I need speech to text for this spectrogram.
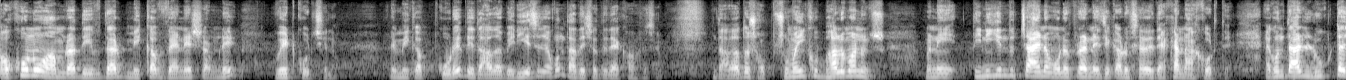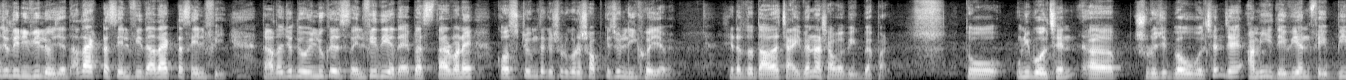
তখনও আমরা দেবদার মেকআপ ভ্যানের সামনে ওয়েট করছিলাম। মেকআপ করে দে, দাদা বেরিয়েছে যখন তাদের সাথে দেখা হয়েছে। দাদা তো সবসময়ই খুব ভালো মানুষ। মানে তিনি কিন্তু চায় না মনে প্রাণে যে কারোর সাথে দেখা না করতে। এখন তার লুকটা যদি রিভিল হয়ে যায়, দাদা একটা সেলফি দাদা একটা সেলফি দাদা যদি ওই লুকে সেলফি দিয়ে দেয়, ব্যাস, তার মানে কস্টিউম থেকে শুরু করে সব কিছু লিক হয়ে যাবে। সেটা তো দাদা চাইবে না, স্বাভাবিক ব্যাপার। তো উনি বলছেন সুরজিৎবাবু বলছেন যে, আমি দেবিয়ান ফেবি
